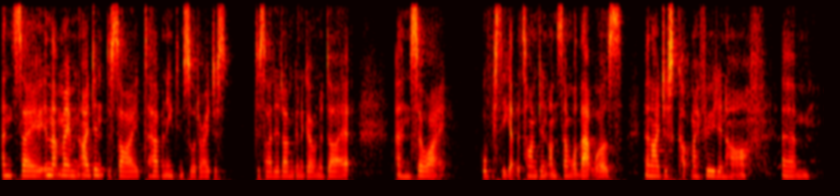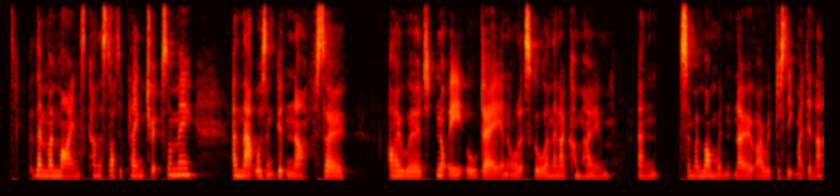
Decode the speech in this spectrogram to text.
and so in that moment, I didn't decide to have an eating disorder. I just decided I'm going to go on a diet. And so I obviously at the time didn't understand what that was, and I just cut my food in half. Um, but then my mind kind of started playing tricks on me, and that wasn't good enough. So I would not eat all day and all at school, and then I'd come home, and so my mum wouldn't know. I would just eat my dinner.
